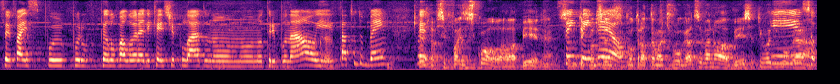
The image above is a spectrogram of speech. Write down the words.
você faz por, por- pelo valor ali que é estipulado no, no, no tribunal e tá tudo bem. É, É, já você faz com a OAB, né? Você não tem condições de contratar um advogado, você vai na OAB, você tem um advogado. Isso,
